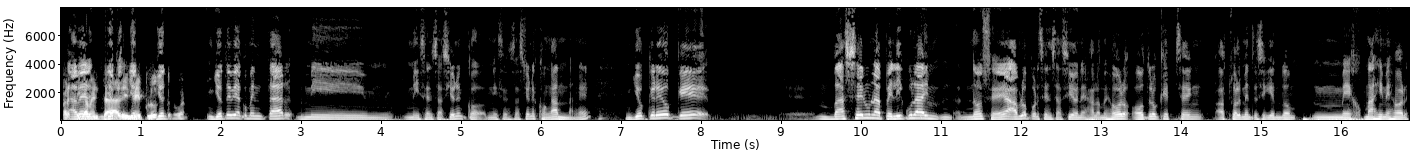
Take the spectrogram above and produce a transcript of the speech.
prácticamente yo a, Disney yo- Plus. yo- pero bueno. Yo te voy a comentar mi, mis sensaciones con, mis sensaciones con Ant-Man, ¿eh? Yo creo que eh, va a ser una película, no sé, hablo por sensaciones. A lo mejor otros que estén actualmente siguiendo más y mejor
